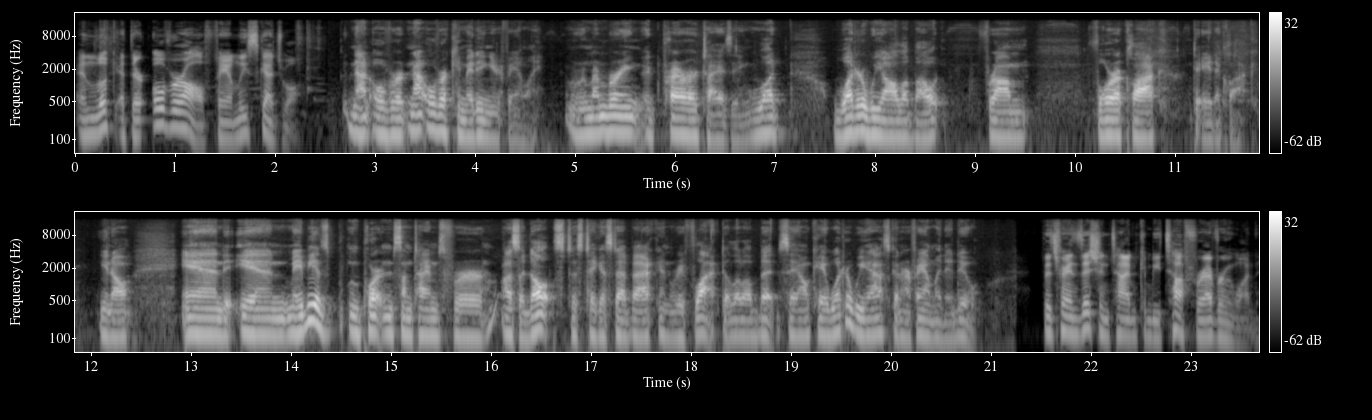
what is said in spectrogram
and look at their overall family schedule. Not over, not overcommitting your family. Remembering, and prioritizing. What, what are we all about from four o'clock to eight o'clock? You know, and and maybe it's important sometimes for us adults to take a step back and reflect a little bit. Say, okay, what are we asking our family to do? The transition time can be tough for everyone,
